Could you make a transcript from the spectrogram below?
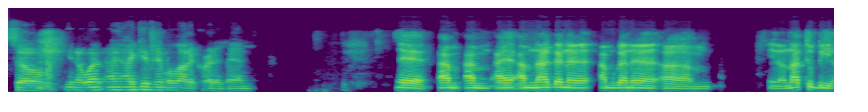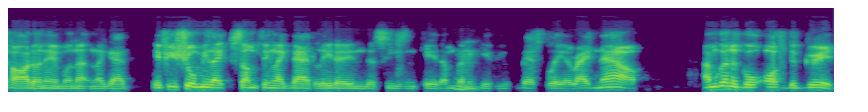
So you know what? I, I give him a lot of credit, man. Yeah, I'm I'm I, I'm not gonna I'm gonna um you know not to be hard on him or nothing like that. If you show me like something like that later in the season, kid, I'm gonna mm. give you best player. Right now, I'm gonna go off the grid,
